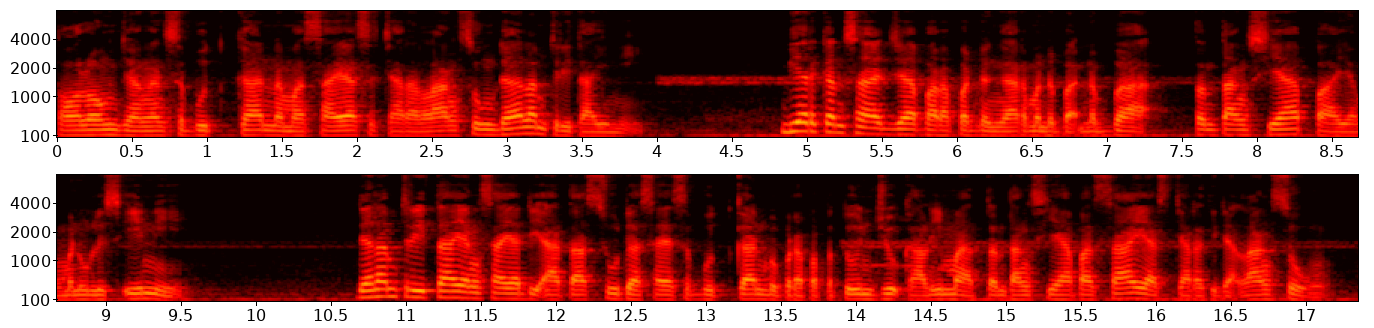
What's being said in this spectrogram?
Tolong jangan sebutkan nama saya secara langsung dalam cerita ini. Biarkan saja para pendengar menebak-nebak tentang siapa yang menulis ini. Dalam cerita yang saya di atas sudah saya sebutkan beberapa petunjuk kalimat tentang siapa saya secara tidak langsung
